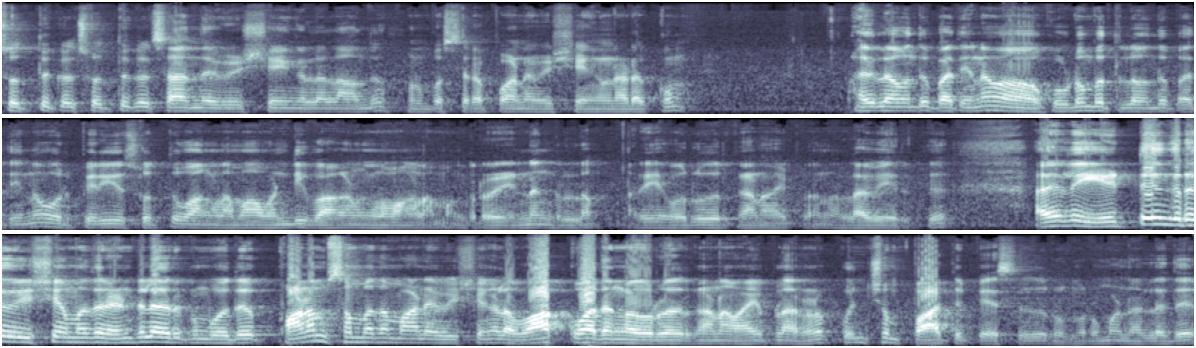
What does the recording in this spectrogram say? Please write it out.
சொத்துக்கள் சொத்துக்கள் சார்ந்த விஷயங்கள் எல்லாம் வந்து ரொம்ப சிறப்பான விஷயங்கள் நடக்கும். அதில் வந்து பார்த்திங்கன்னா குடும்பத்தில் வந்து பார்த்திங்கன்னா ஒரு பெரிய சொத்து வாங்கலாமா வண்டி வாகனங்கள் வாங்கலாமாங்கிற எண்ணங்கள்லாம் நிறைய வருவதற்கான வாய்ப்புலாம் நல்லாவே இருக்குது அதில் எட்டுங்கிற விஷயம் வந்து ரெண்டில் இருக்கும்போது பணம் சம்மந்தமான விஷயங்களை வாக்குவாதங்கள் வருவதற்கான வாய்ப்புலாம் இருக்கணும் கொஞ்சம் பார்த்து பேசுறது ரொம்ப ரொம்ப நல்லது.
